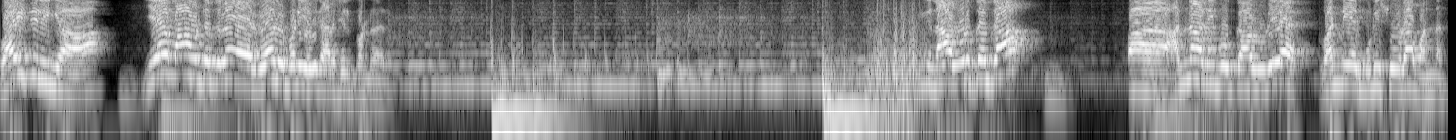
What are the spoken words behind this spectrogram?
வைத்திலிங்கம் ஏன் மாவட்டத்துல வேலுமணி எதுக்கு அரசியல் பண்றாரு? இங்க நான் ஒருத்தன் தான். திமுகவுடைய அதிமுகவுடைய வன்னியர் முடிசூடா மன்னன்.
